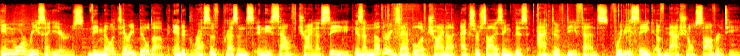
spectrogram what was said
In more recent years, the military buildup and aggressive presence in the South China Sea is another example of China exercising this active defense for the sake of national sovereignty.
